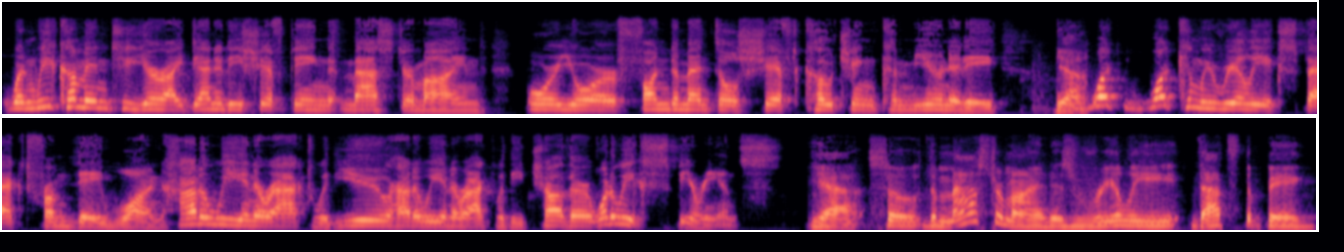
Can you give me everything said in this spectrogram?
when we come into your identity shifting mastermind or your fundamental shift coaching community, Yeah. what what can we really expect from day 1? How do we interact with you? How do we interact with each other? What do we experience? Yeah. So the mastermind is really that's the big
